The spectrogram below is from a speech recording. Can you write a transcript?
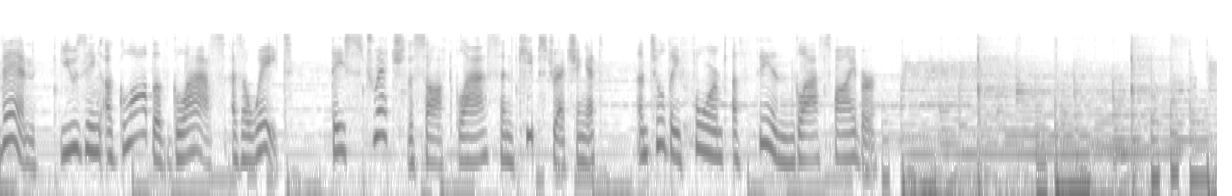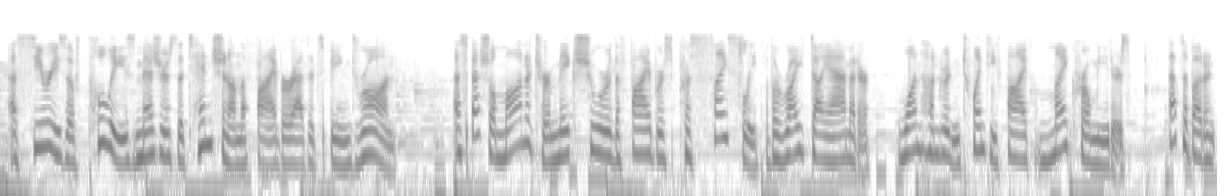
Then, using a glob of glass as a weight, they stretch the soft glass and keep stretching it until they formed a thin glass fiber. A series of pulleys measures the tension on the fiber as it's being drawn. A special monitor makes sure the fiber's precisely the right diameter, 125 micrometers. That's about an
